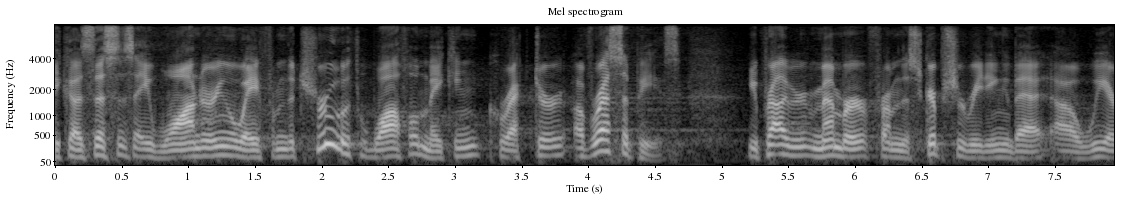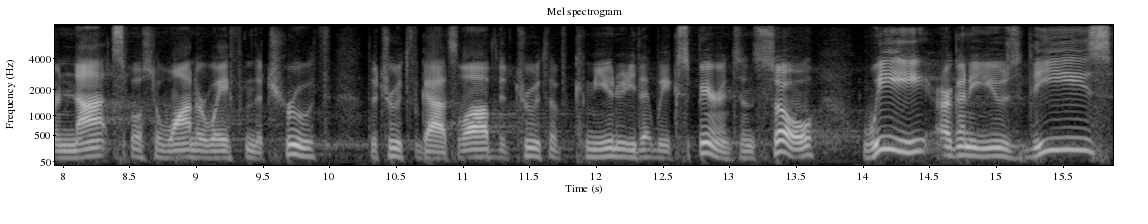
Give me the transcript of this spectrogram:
Because this is a wandering away from the truth waffle making corrector of recipes. You probably remember from the scripture reading that uh, we are not supposed to wander away from the truth, the truth of God's love, the truth of community that we experience. And so we are going to use these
